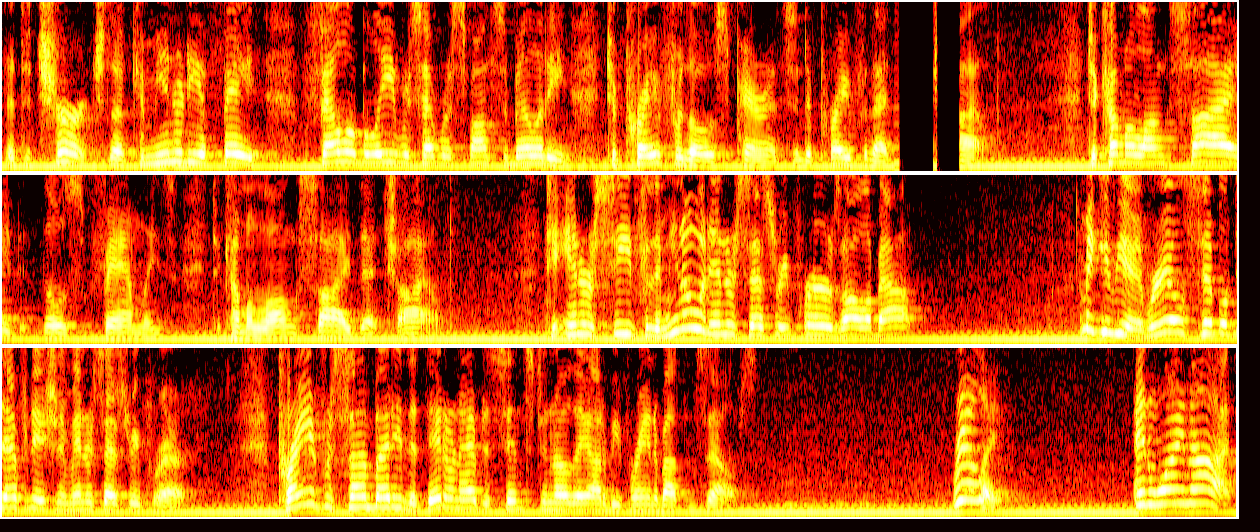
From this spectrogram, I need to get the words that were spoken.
that the church, the community of faith, fellow believers have responsibility to pray for those parents and to pray for that child to come alongside those families, to come alongside that child, to intercede for them. You know what intercessory prayer is all about? Let me give you a real simple definition of intercessory prayer praying for somebody that they don't have the sense to know they ought to be praying about themselves. Really? And why not?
